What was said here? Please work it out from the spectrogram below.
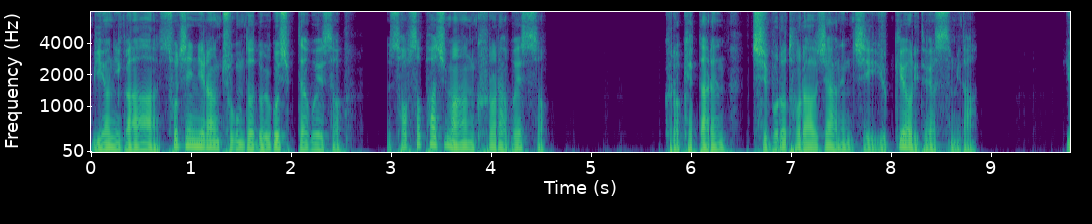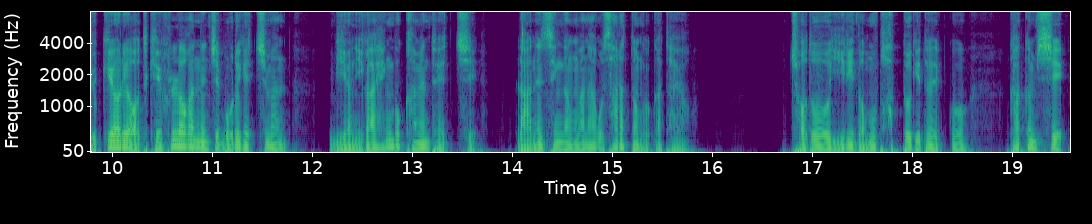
미연이가 소진이랑 조금 더 놀고 싶다고 해서 섭섭하지만 그러라고 했어. 그렇게 딸은 집으로 돌아오지 않은 지 6개월이 되었습니다. 6개월이 어떻게 흘러갔는지 모르겠지만 미연이가 행복하면 됐지 라는 생각만 하고 살았던 것 같아요. 저도 일이 너무 바쁘기도 했고 가끔씩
